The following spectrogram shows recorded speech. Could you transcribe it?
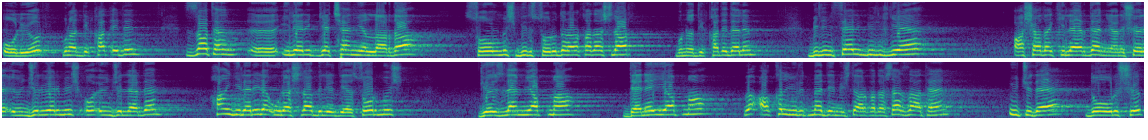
oluyor. Buna dikkat edin. Zaten e, ileri geçen yıllarda sorulmuş bir sorudur arkadaşlar. Buna dikkat edelim. Bilimsel bilgiye aşağıdakilerden yani şöyle öncül vermiş. O öncüllerden hangileriyle ulaşılabilir diye sormuş. Gözlem yapma, deney yapma ve akıl yürütme demişti arkadaşlar. Zaten üçü de doğru şık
